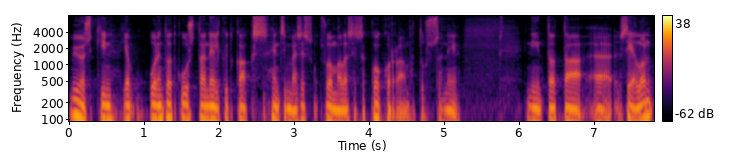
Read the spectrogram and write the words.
myöskin, ja vuoden 1642 ensimmäisessä suomalaisessa koko raamatussa, niin, niin tota, siellä on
